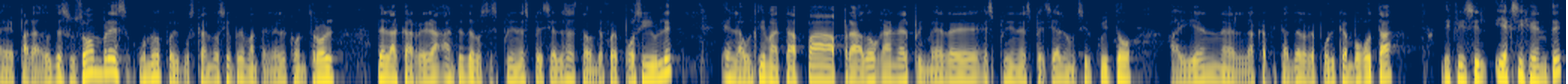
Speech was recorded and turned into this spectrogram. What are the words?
eh, para dos de sus hombres, uno pues buscando siempre mantener el control de la carrera antes de los sprints especiales hasta donde fue posible. En la última etapa, Prado gana el primer eh, sprint especial en un circuito ahí en eh, la capital de la República, en Bogotá, difícil y exigente,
